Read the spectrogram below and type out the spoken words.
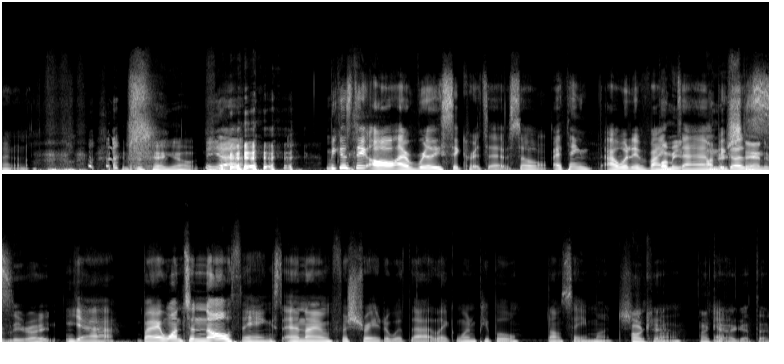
I don't know just hang out. Yeah. because they all are really secretive. So I think I would invite I mean, them because understandably, right? yeah, but I want to know things, and I'm frustrated with that. Like when people don't say much. Okay. or- Okay, Yeah. I get that.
